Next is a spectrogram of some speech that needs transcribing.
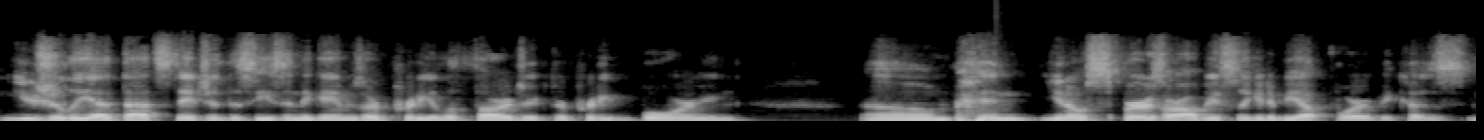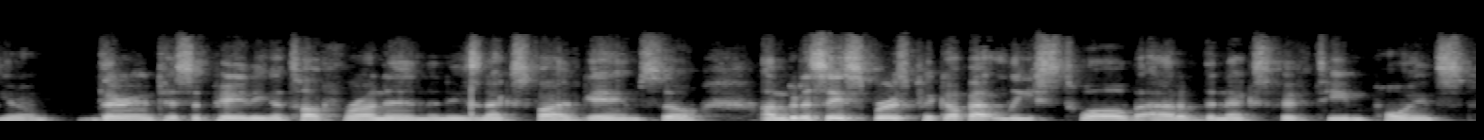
usually at that stage of the season, the games are pretty lethargic. They're pretty boring. Um, and you know Spurs are obviously going to be up for it because you know they're anticipating a tough run in in these next five games. So I'm going to say Spurs pick up at least 12 out of the next 15 points,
